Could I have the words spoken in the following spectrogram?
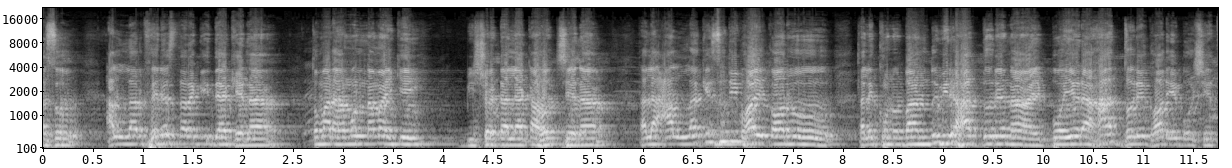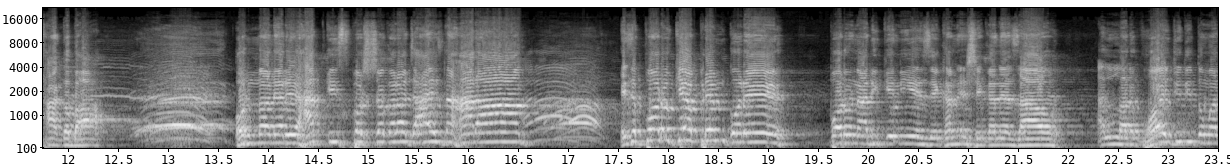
আসো আল্লাহর ফেরেস্তারা কি দেখে না? তোমার আমল নামায় কি? বিষয়টা লেখা হচ্ছে না। তাহলে আল্লাহকে যদি ভয় করো, তাহলে কোন বান্ধবীর হাত ধরে নাই, বইয়ের হাত ধরে ঘরে বসে থাকবা। অন্যান্যের হাতকে স্পর্শ করা যায় না হারাম? এই যে পরকিয়া প্রেম করে পর নারীকে নিয়ে যেখানে সেখানে যাও। আল্লাহর ভয় যদি তোমার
